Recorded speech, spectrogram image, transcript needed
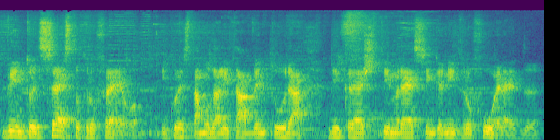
vinto il sesto trofeo in questa modalità avventura di Crash Team Racing Nitro Fueled.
